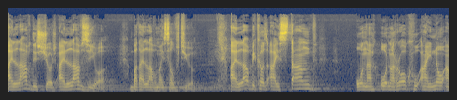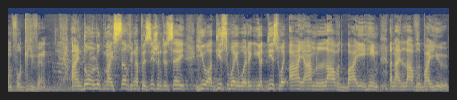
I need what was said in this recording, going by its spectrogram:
I love this church. I love Zeo, but I love myself too. I love because I stand on a, on a rock who I know I'm forgiven. I don't look myself in a position to say, You are this way, or you're this way. I am loved by Him and I loved by you.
